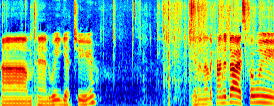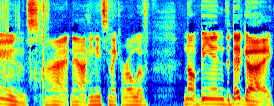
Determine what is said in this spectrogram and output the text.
Um, and we get to get another kind of dice for wounds. Alright, now he needs to make a roll of not being the dead guy.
